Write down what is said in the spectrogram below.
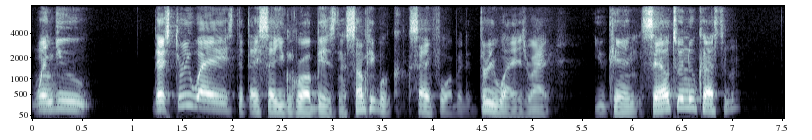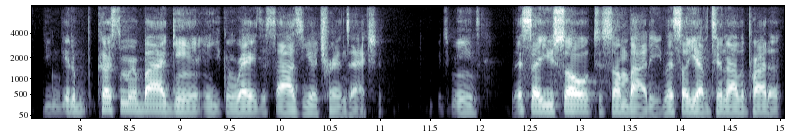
when you there's three ways that they say you can grow a business. Some people say four, but three ways, right? You can sell to a new customer, you can get a customer buy again, and you can raise the size of your transaction. Which means, let's say you sold to somebody. Let's say you have a ten dollar product.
